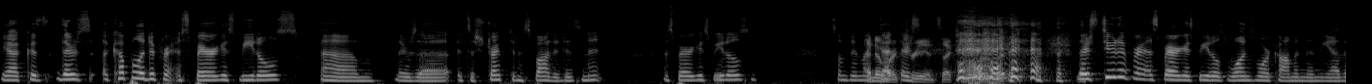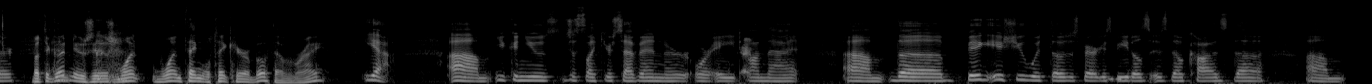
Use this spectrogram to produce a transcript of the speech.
Yeah, because there's a couple of different asparagus beetles. Um, there's a it's a striped and a spotted, isn't it? Asparagus beetles, something like know that. more there's, tree insects there's two different asparagus beetles. One's more common than the other. But the good And- news is one one thing will take care of both of them, right? Yeah. Um, you can use just like your Sevin or, or eight on that. Um, the big issue with those asparagus beetles is they'll cause the um,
